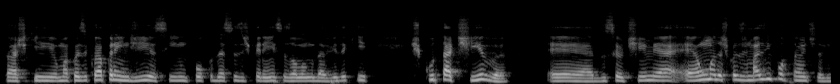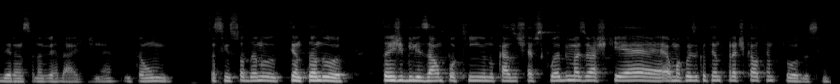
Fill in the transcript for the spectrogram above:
Então acho que uma coisa que eu aprendi assim um pouco dessas experiências ao longo da vida é que escutativa é, do seu time é, é, uma das coisas mais importantes da liderança, na verdade, né? Então assim só dando, tentando tangibilizar um pouquinho no caso do Chefs Club, mas eu acho que é, é uma coisa que eu tento praticar o tempo todo, assim.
